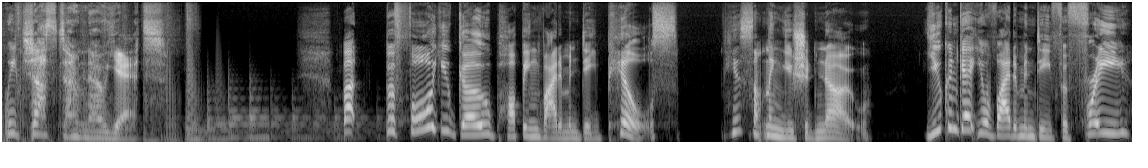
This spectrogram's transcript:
we just don't know yet. Before you go popping vitamin D pills, here's something you should know. You can get your vitamin D for free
